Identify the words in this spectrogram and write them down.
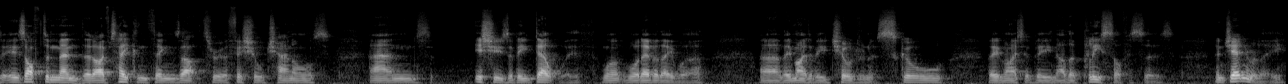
it's often meant that I've taken things up through official channels and issues have been dealt with, whatever they were. Uh, they might have been children at school, they might have been other police officers. And generally,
